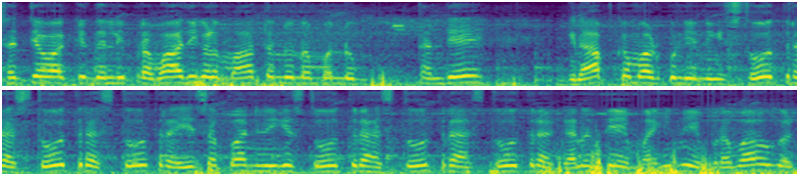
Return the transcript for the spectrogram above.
ಸತ್ಯವಾಕ್ಯದಲ್ಲಿ ಪ್ರವಾದಿಗಳ ಮಾತನ್ನು ನಮ್ಮನ್ನು ತಂದೆ ಜ್ಞಾಪಕ ಮಾಡ್ಕೊಂಡು ನಿನಗೆ ಸ್ತೋತ್ರ ಸ್ತೋತ್ರ ಸ್ತೋತ್ರ, ಏಸಪ್ಪ ನಿನಗೆ ಸ್ತೋತ್ರ ಸ್ತೋತ್ರ ಸ್ತೋತ್ರ ಘನತೆ, ಮಹಿಮೆ, ಪ್ರಭಾವಗಳು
